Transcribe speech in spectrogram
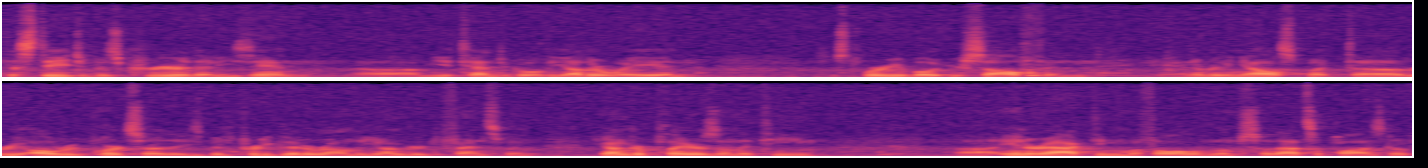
the stage of his career that he's in, um, you tend to go the other way and just worry about yourself and, and everything else. But uh, re- all reports are that he's been pretty good around the younger defensemen, younger players on the team, uh, interacting with all of them. So that's a positive.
